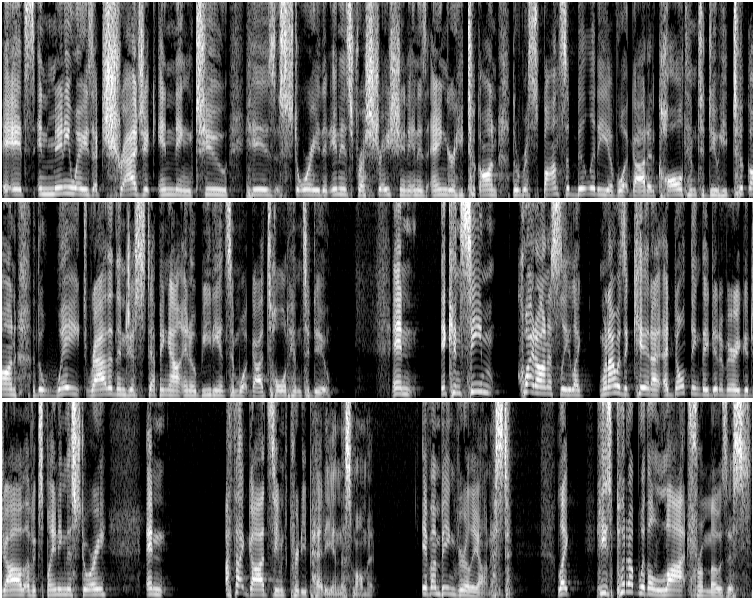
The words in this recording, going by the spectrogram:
It's in many ways a tragic ending to his story that in his frustration, in his anger, he took on the responsibility of what God had called him to do. He took on the weight rather than just stepping out in obedience in what God told him to do. And it can seem quite honestly, like when I was a kid, I, I, don't think they did a very good job of explaining this story. And I thought God seemed pretty petty in this moment, if I'm being really honest. Like, he's put up with a lot from Moses.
